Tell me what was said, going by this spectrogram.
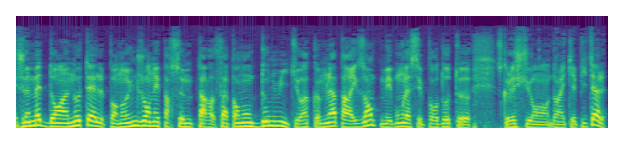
je vais me mettre dans un hôtel pendant une journée par semaine, par, enfin pendant deux nuits, tu vois, comme là par exemple. Mais bon, là c'est pour d'autres, euh, parce que là je suis en, dans la capitale.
